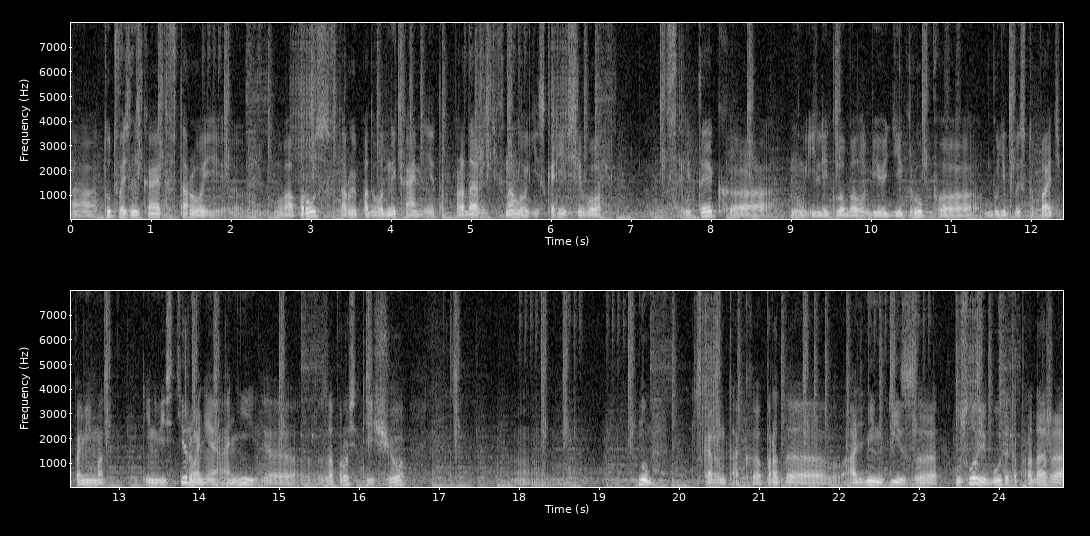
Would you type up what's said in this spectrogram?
э, тут возникает второй э, вопрос, второй подводный камень. Это продажа технологий. Скорее всего, Solitec, э, ну или Global BioD Group э, будет выступать помимо инвестирования, они э, запросят еще э, ну, скажем так, э, одним из э, условий будет это продажа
